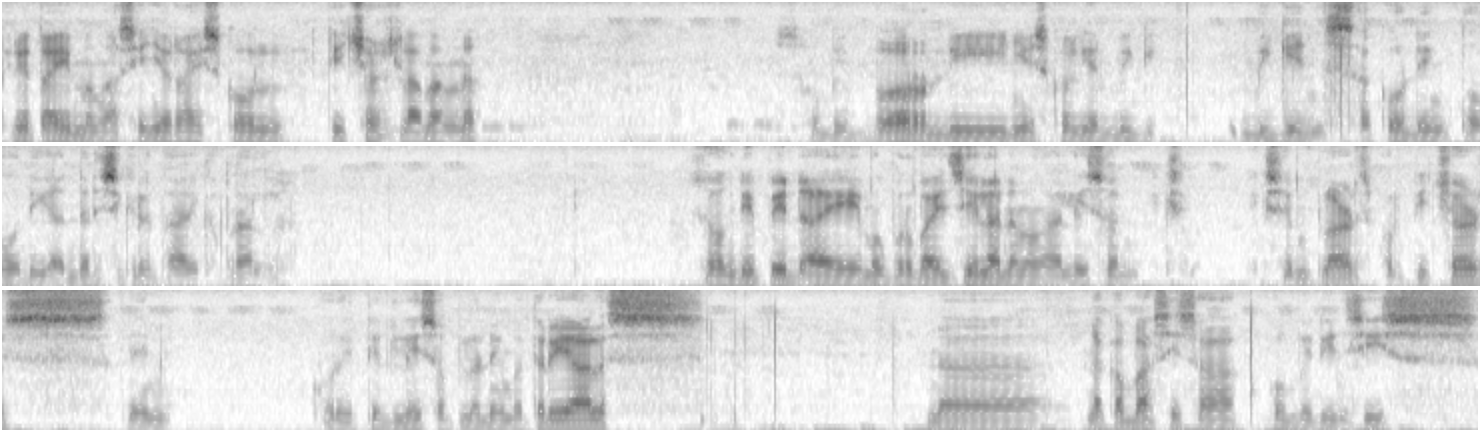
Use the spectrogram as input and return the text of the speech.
pero ay mga senior high school teachers lamang na so before the new school year beg- begins according to the undersecretary Capral. So ang DepEd ay mag-provide sila ng mga lesson ex- exemplars for teachers then curated list of learning materials na nakabase sa competencies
